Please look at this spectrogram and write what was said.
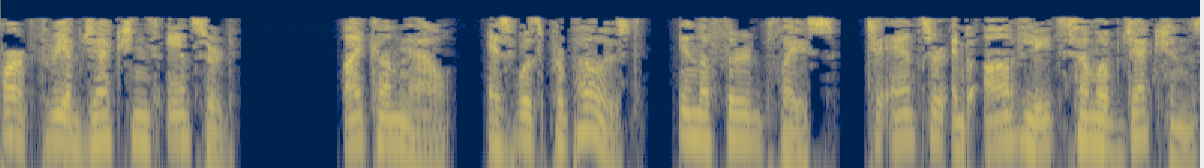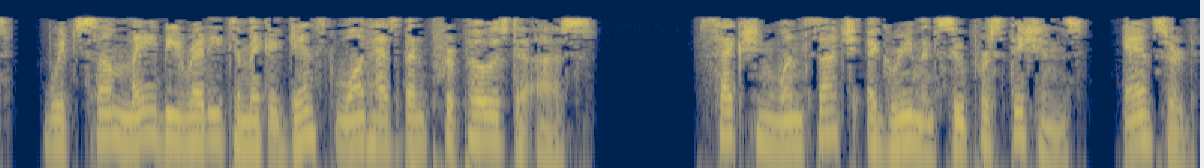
Part 3 Objections answered. I come now, as was proposed, in the third place, to answer and obviate some objections, which some may be ready to make against what has been proposed to us. Section 1 Such agreement superstitions, answered.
